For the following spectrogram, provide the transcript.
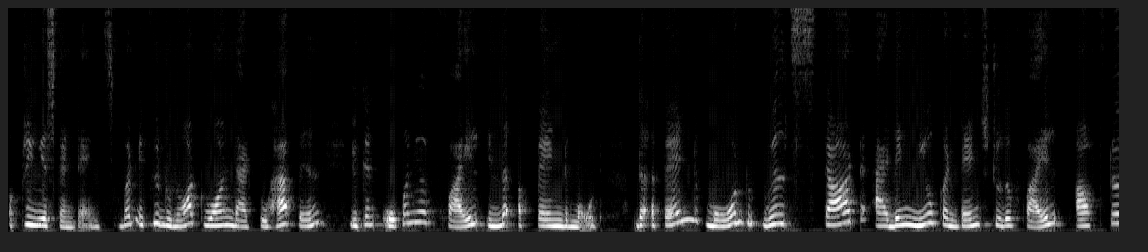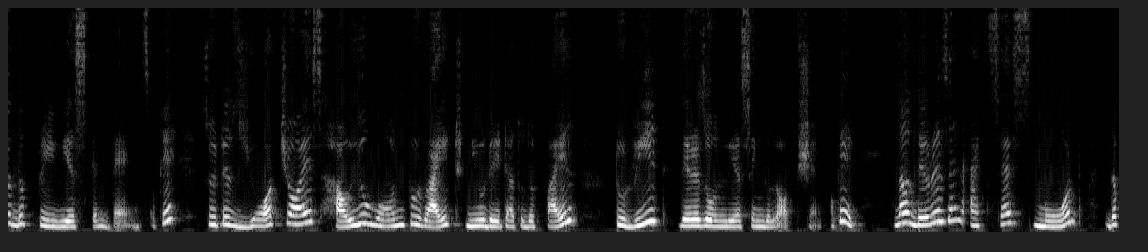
uh, previous contents. But if you do not want that to happen, you can open your file in the append mode. The append mode will start adding new contents to the file after the previous contents. Okay, so it is your choice how you want to write new data to the file to read there is only a single option okay? Now there is an access mode the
